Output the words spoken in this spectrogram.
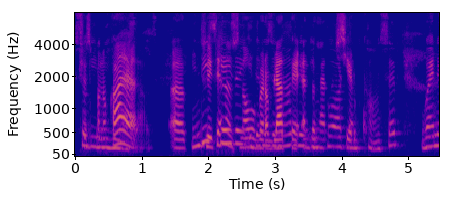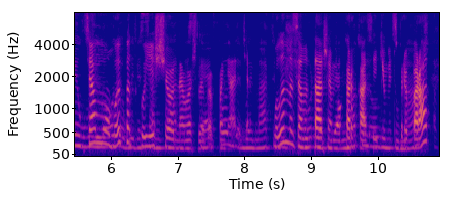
що спонукає клітину знову виробляти ендогенну сірку. В цьому випадку є ще одне важливе поняття. Коли ми завантажимо каркас якимось препаратом,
